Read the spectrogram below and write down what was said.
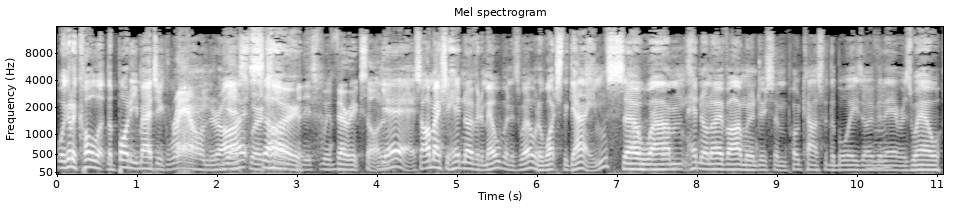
we're going to call it the Body Majic Round, right? yes, we're so, excited for this. We're very excited. yeah, so I'm actually heading over to Melbourne as well to watch the games. So um, heading on over, I'm going to do some podcasts with the boys over Mm-hmm. there as well.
